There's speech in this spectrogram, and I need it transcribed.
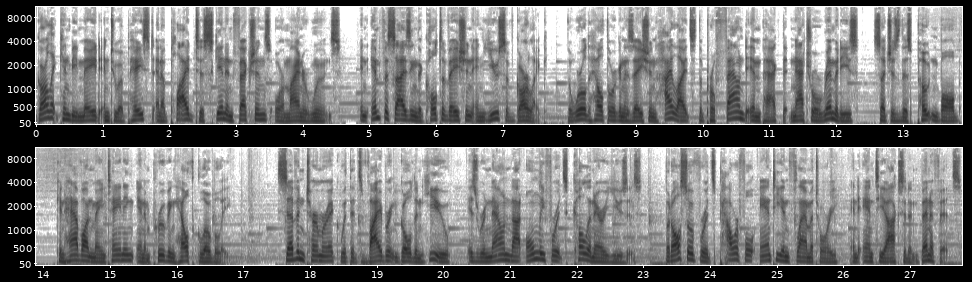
Garlic can be made into a paste and applied to skin infections or minor wounds. In emphasizing the cultivation and use of garlic, the World Health Organization highlights the profound impact that natural remedies, such as this potent bulb, can have on maintaining and improving health globally. 7 Turmeric, with its vibrant golden hue, is renowned not only for its culinary uses, but also for its powerful anti-inflammatory and antioxidant benefits.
